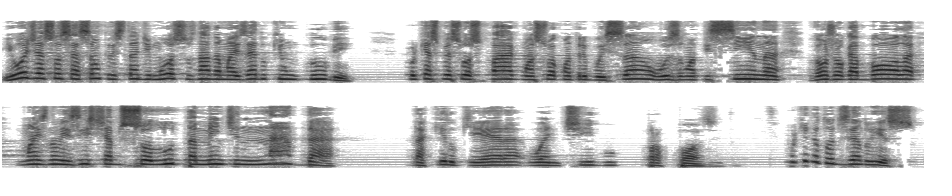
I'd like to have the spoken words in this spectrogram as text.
E hoje a Associação Cristã de Moços nada mais é do que um clube, porque as pessoas pagam a sua contribuição, usam a piscina, vão jogar bola, mas não existe absolutamente nada daquilo que era o antigo propósito. Por que, que eu estou dizendo isso?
